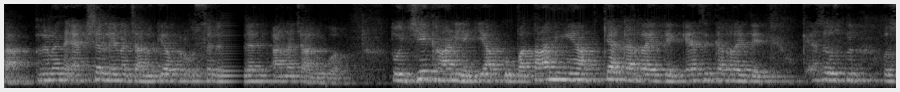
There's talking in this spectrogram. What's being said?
था, फिर मैंने एक्शन लेना चालू किया, फिर उससे रिज़ल्ट आना चालू हुआ। तो ये कहानी है कि आपको पता नहीं है आप क्या कर रहे थे, कैसे कर रहे थे कैसे उस उस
